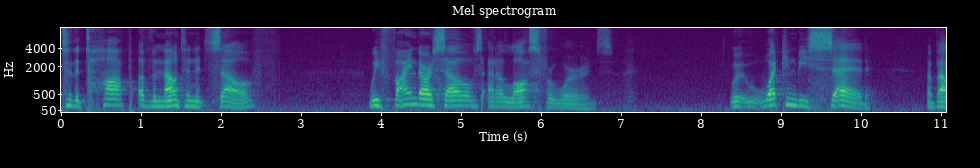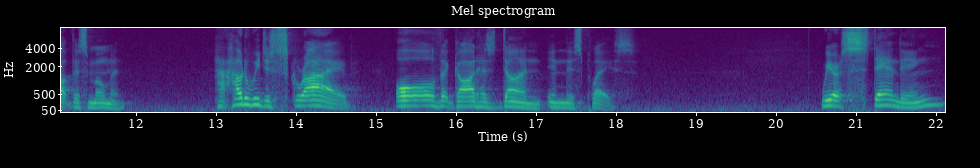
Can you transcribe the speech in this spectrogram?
to the top of the mountain itself, we find ourselves at a loss for words. What can be said about this moment? How do we describe all that God has done in this place? We are standing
